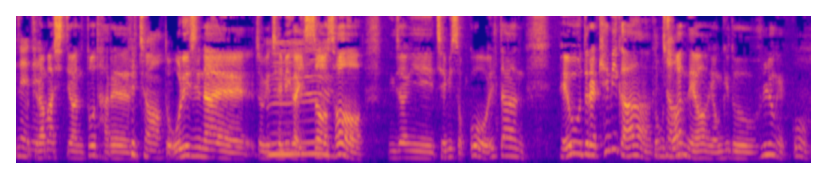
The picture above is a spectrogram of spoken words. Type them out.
네네. 드라마 CD와는 또 다른 그쵸. 또 오리지널적인 음. 재미가 있어서 굉장히 재밌었고 일단 배우들의 케미가 너무 그쵸. 좋았네요. 연기도 훌륭했고.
